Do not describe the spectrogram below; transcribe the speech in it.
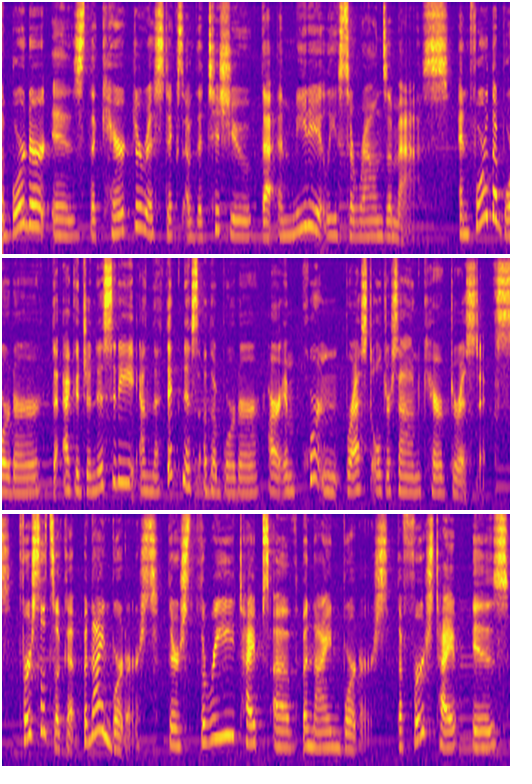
The border is the characteristics of the tissue that immediately surrounds a mass. And for the border, the echogenicity and the thickness of the border are important breast ultrasound characteristics. First, let's look at benign borders. There's three types of benign borders. The first type is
